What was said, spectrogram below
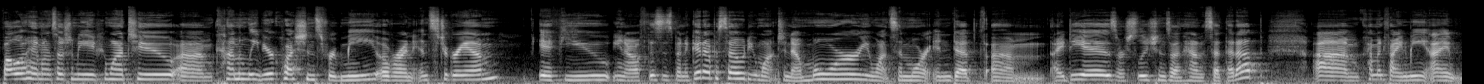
follow him on social media if you want to. Um, come and leave your questions for me over on instagram. If you you know if this has been a good episode you want to know more you want some more in-depth um, ideas or solutions on how to set that up um, come and find me. I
